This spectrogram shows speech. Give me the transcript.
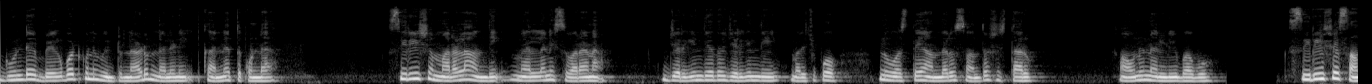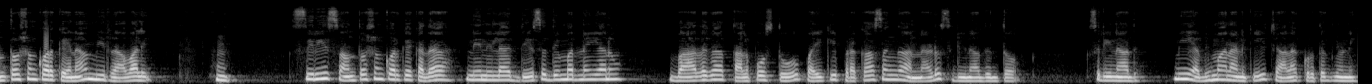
గుండె బెగబట్టుకుని వింటున్నాడు నలిని కన్నెత్తకుండా. శిరీష మరలా అంది మెల్లని స్వరణ జరిగిందేదో జరిగింది మరిచిపో. నువ్వు వస్తే అందరూ సంతోషిస్తారు. అవును నలిని బాబు. శిరీష సంతోషం కొరకైనా మీరు రావాలి. సిరి సంతోషం కొరకే కదా నేనిలా దేశదిమ్మరినయ్యాను బాధగా తలపోస్తూ పైకి ప్రకాశంగా అన్నాడు శ్రీనాథునితో. శ్రీనాథ్ మీ అభిమానానికి చాలా కృతజ్ఞుని.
